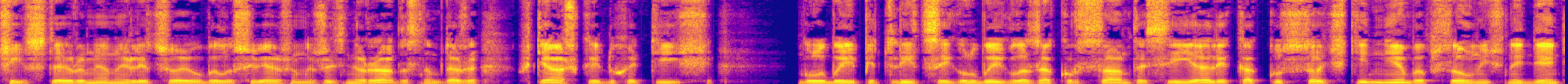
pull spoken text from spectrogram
Чистое румяное лицо его было свежим и жизнерадостным даже в тяжкой духотище. Голубые петлицы и голубые глаза курсанта сияли, как кусочки неба в солнечный день.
